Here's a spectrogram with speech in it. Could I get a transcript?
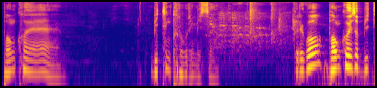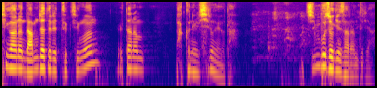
벙커에 미팅 프로그램이 있어요. 그리고 벙커에서 미팅하는 남자들의 특징은 일단은 박근혜를 싫어해요 다. 진보적인 사람들이야.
